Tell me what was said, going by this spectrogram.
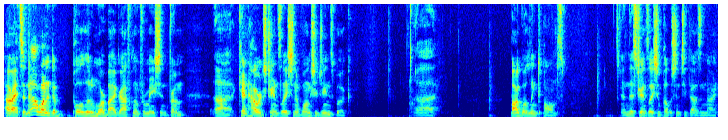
All right, so now I wanted to pull a little more biographical information from uh, Kent Howard's translation of Wang Shujin's book, uh, Bagua Linked Palms, and this translation published in 2009.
